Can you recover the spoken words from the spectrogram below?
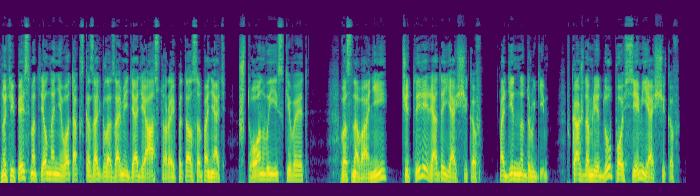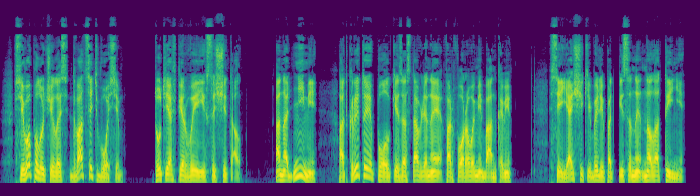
но теперь смотрел на него, так сказать, глазами дяди Астора и пытался понять, что он выискивает. В основании четыре ряда ящиков, один над другим. В каждом ряду по семь ящиков. Всего получилось 28. Тут я впервые их сосчитал. А над ними открытые полки, заставленные фарфоровыми банками. Все ящики были подписаны на латыни.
